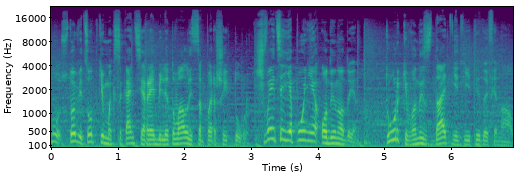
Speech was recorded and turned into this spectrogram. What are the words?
Ну, 100% мексиканці реабілітувались за перший тур. Швеція, Японія 1-1. Турки вони здатні дійти до фіналу.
